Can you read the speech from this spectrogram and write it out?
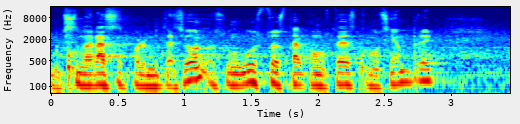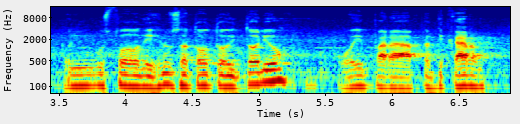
muchísimas gracias por la invitación, es un gusto estar con ustedes como siempre, un gusto dirigirnos a todo tu auditorio, hoy para platicar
